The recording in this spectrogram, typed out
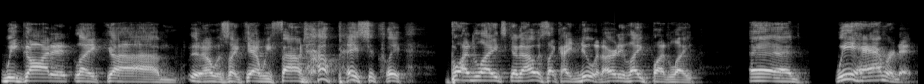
we got it. Like um, you know, it was like yeah, we found out basically Bud Light's gonna. I was like, I knew it. I already like Bud Light, and we hammered it.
